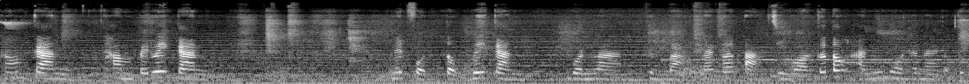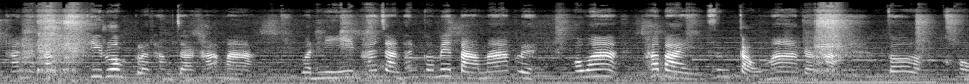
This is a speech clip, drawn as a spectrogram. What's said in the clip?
พร้อมกันทำไปด้วยกัน เม็ดฝนตกด้วยกัน บนลานถึงบ่าและก็ตากจีวรก็ต้องอนุโมทนากับทุกท่านนะคะ ที่ร่วมกระทำจาคะมา วันนี้พระอาจารย์ท่านก็เมตตามากเลย เพราะว่าผ้าใบซึ่งเก่ามากอะค่ะ ก็ขอ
